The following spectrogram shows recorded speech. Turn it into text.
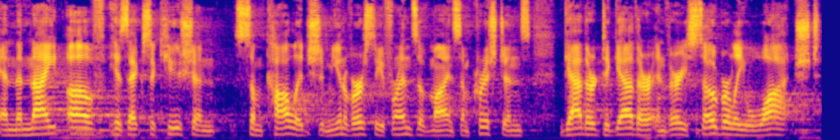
And the night of his execution, some college, some university friends of mine, some Christians gathered together and very soberly watched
